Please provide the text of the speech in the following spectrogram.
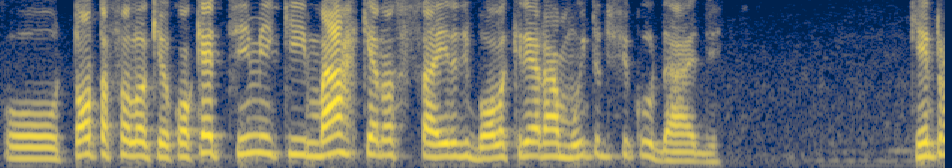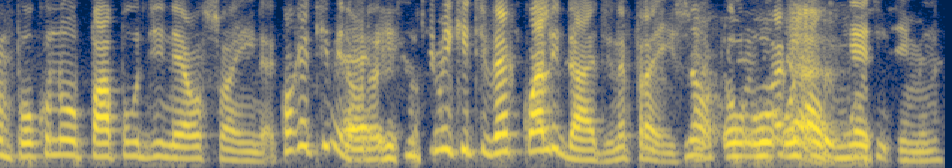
O Tota falou aqui: qualquer time que marque a nossa saída de bola criará muita dificuldade que entra um pouco no papo de Nelson ainda. Qualquer time não, é, né? Um time que tiver qualidade, né, para isso. Não, né? eu, hoje, foi muito, time, né?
